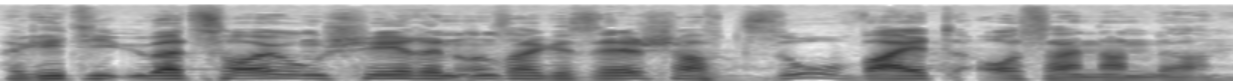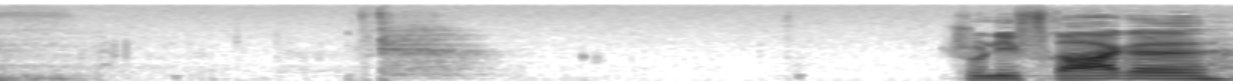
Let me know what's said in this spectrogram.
da geht die Überzeugungsschere in unserer Gesellschaft so weit auseinander. Schon die Frage,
